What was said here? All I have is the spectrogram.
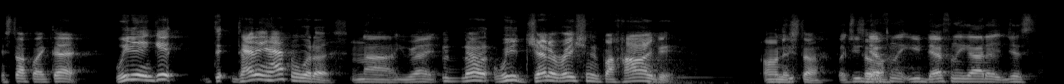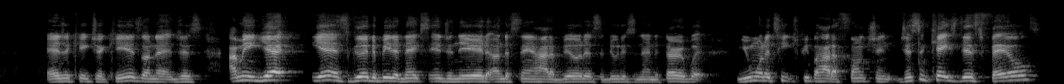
and stuff like that. We didn't get th- that. Didn't happen with us. nah, you're right. No, we're generations behind it on this stuff. But you So- definitely, you definitely gotta just educate your kids on that and just I mean, yeah, yeah, it's good to be the next engineer to understand how to build this and do this and then the third, but you want to teach people how to function just in case this fails,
